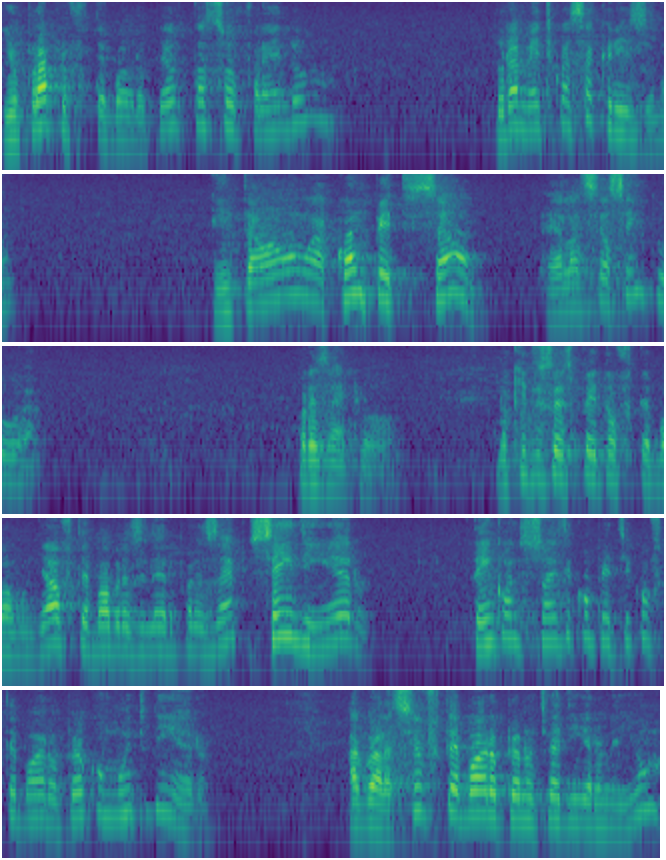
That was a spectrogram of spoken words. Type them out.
e o próprio futebol europeu está sofrendo duramente com essa crise, né? Então a competição ela se acentua. Por exemplo, no que diz respeito ao futebol mundial, o futebol brasileiro, por exemplo, sem dinheiro, tem condições de competir com o futebol europeu com muito dinheiro. Agora, se o futebol europeu não tiver dinheiro nenhum,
